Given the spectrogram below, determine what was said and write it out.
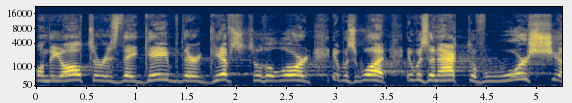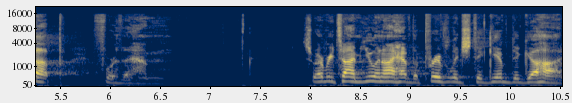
on the altar as they gave their gifts to the Lord. It was what? It was an act of worship for them. So every time you and I have the privilege to give to God,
